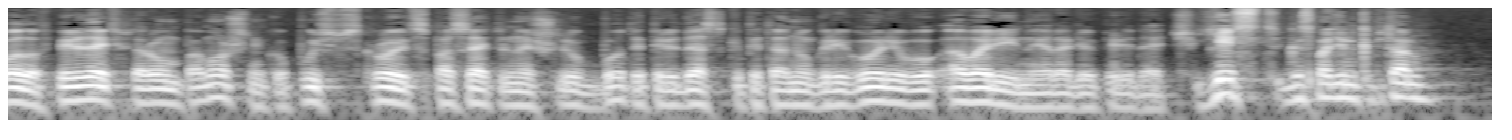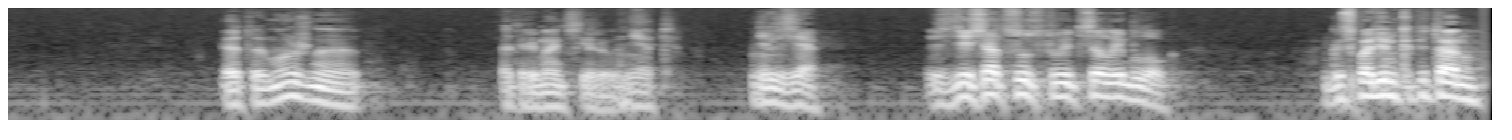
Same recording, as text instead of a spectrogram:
Олаф, передайте второму помощнику, пусть вскроет спасательный шлюп-бот и передаст капитану Григорьеву аварийный радиопередатчик. Есть, господин капитан. Это можно отремонтировать? Нет, нельзя. Здесь отсутствует целый блок. Господин капитан,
